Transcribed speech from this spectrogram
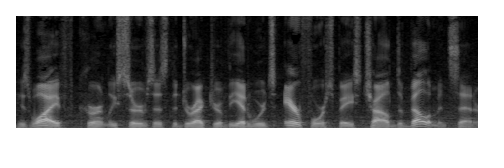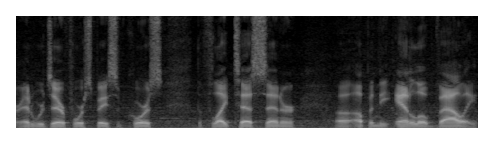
his wife, currently serves as the director of the Edwards Air Force Base Child Development Center. Edwards Air Force Base, of course, the flight test center uh, up in the Antelope Valley.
